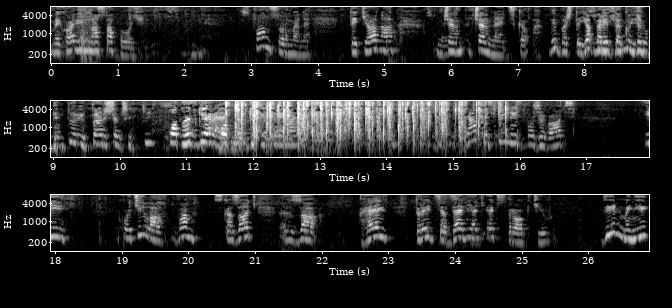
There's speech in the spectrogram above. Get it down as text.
Михайлівна Сапой. Спонсор мене Тетяна Чер... Чернецька. Вибачте, я перед такою аудиторією перше в житті. Оплески, оплески підтримаємо. Я постійний споживач і хотіла вам сказати е, за гель 39 екстрактів. Він мені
